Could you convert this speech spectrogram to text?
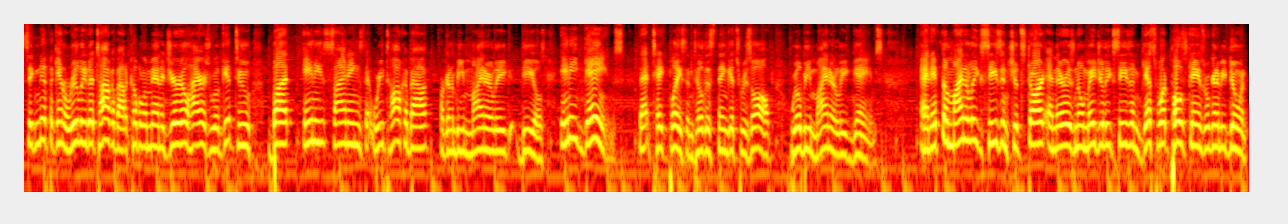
significant really to talk about. A couple of managerial hires we'll get to, but any signings that we talk about are going to be minor league deals. Any games that take place until this thing gets resolved will be minor league games. And if the minor league season should start and there is no major league season, guess what post games we're going to be doing?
